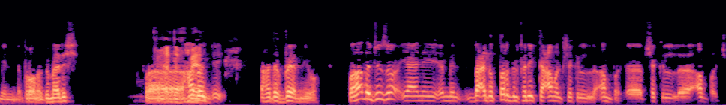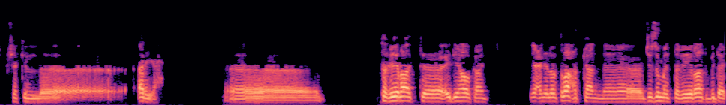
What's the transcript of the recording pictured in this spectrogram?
من برونو جوميريش. فهذا هدف بيرنيو فهذا جزء يعني من بعد الطرد الفريق تعامل بشكل انضج بشكل أنضج بشكل أريح. تغييرات إيدي هاو كانت يعني لو تلاحظ كان جزء من التغييرات بدأ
